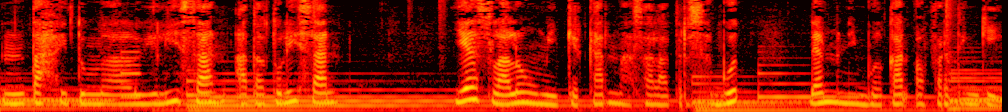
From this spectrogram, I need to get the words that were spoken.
entah itu melalui lisan atau tulisan, ia selalu memikirkan masalah tersebut dan menimbulkan overthinking.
